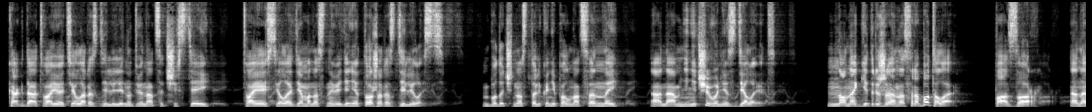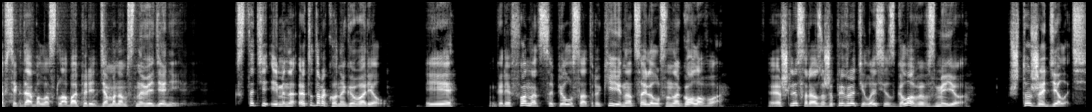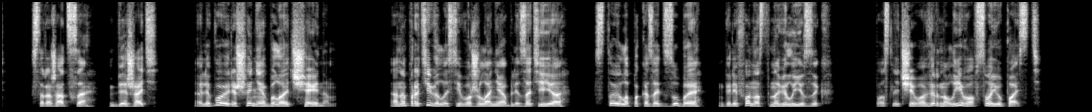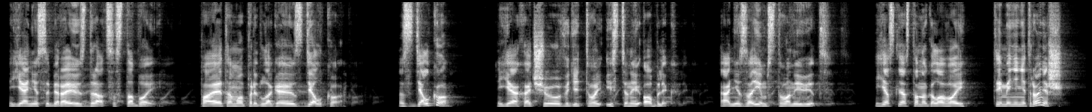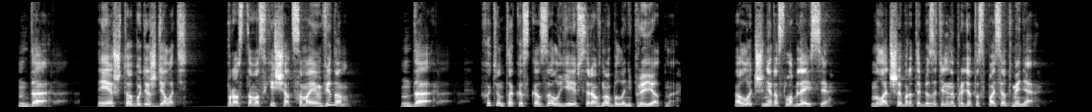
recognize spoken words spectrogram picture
Когда твоё тело разделили на 12 частей, твоя сила демона сновидения тоже разделилась. Будучи настолько неполноценной, она мне ничего не сделает. Но на Гидре же она сработала. Позор. Она всегда была слаба перед демоном сновидений. Кстати, именно это дракон и говорил. И... Грифон отцепился от руки и нацелился на голову. Эшли сразу же превратилась из головы в змею. Что же делать? Сражаться? Бежать? Любое решение было отчаянным. Она противилась его желанию облизать её. Стоило показать зубы, Гарифон остановил язык. После чего вернул его в свою пасть. «Я не собираюсь драться с тобой. Поэтому предлагаю сделку». «Сделку? Я хочу увидеть твой истинный облик, а не заимствованный вид. Если я стану головой, ты меня не тронешь?» «Да. И что будешь делать? Просто восхищаться моим видом? Да. Хоть он так и сказал, ей всё равно было неприятно. Лучше не расслабляйся. Младший брат обязательно придёт и спасёт меня.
